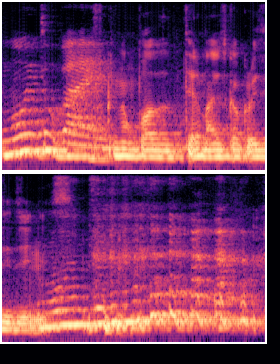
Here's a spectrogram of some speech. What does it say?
Muito bem! que não pode ter mais do que o Crazy Genius. Muito.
